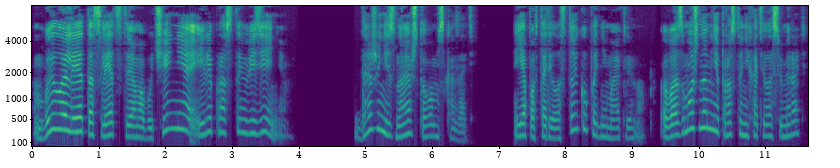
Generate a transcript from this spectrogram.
«Было ли это следствием обучения или простым везением?» «Даже не знаю, что вам сказать». Я повторила стойку, поднимая клинок. «Возможно, мне просто не хотелось умирать».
